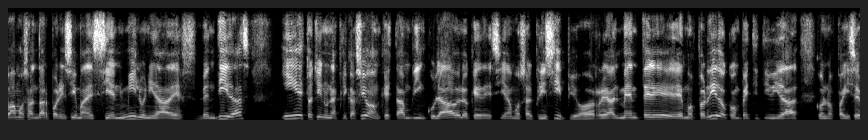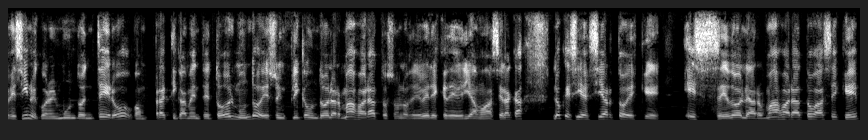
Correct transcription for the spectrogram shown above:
vamos a andar por encima de 100.000 unidades vendidas y esto tiene una explicación que está vinculado a lo que decíamos al principio. Realmente hemos perdido competitividad con los países vecinos y con el mundo entero, con prácticamente todo el mundo. Eso implica un dólar más barato, son los deberes que deberíamos hacer acá. Lo que sí es cierto es que ese dólar más barato hace que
